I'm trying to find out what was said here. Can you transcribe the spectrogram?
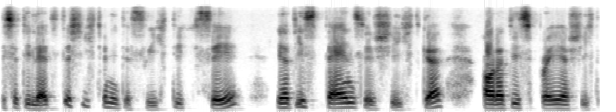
ist ja die letzte Schicht, wenn ich das richtig sehe, ja die Stencil-Schicht, Oder die Sprayer-Schicht.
